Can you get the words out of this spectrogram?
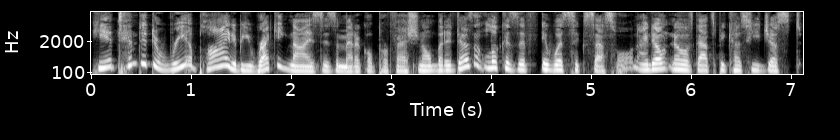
He attempted to reapply to be recognized as a medical professional, but it doesn't look as if it was successful. And I don't know if that's because he just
